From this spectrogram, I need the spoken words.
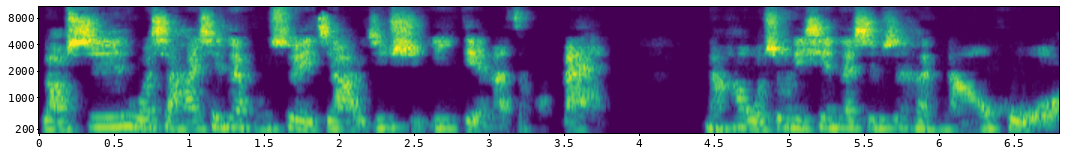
老师，我小孩现在不睡觉，已经十一点了，怎么办？”然后我说：“你现在是不是很恼火？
